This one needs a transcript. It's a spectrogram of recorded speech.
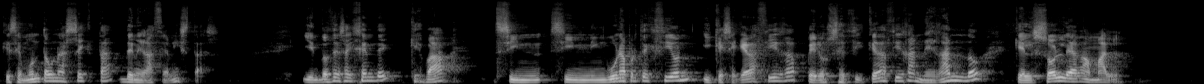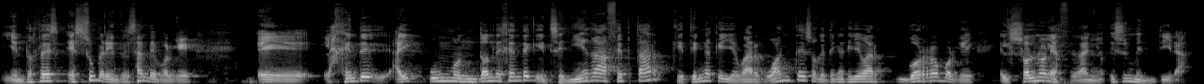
Que se monta una secta de negacionistas. Y entonces hay gente que va sin, sin, ninguna protección y que se queda ciega, pero se queda ciega negando que el sol le haga mal. Y entonces es súper interesante porque eh, la gente, hay un montón de gente que se niega a aceptar que tenga que llevar guantes o que tenga que llevar gorro porque el sol no le hace daño. Eso es mentira.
